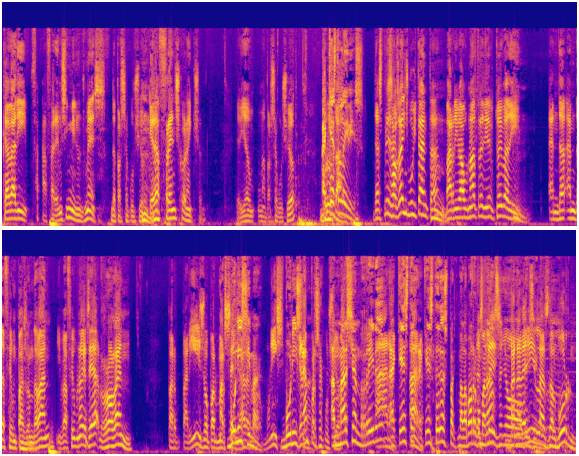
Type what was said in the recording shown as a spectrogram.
que va dir, "Fa- farem 5 minuts més de persecució, que era French Connection. Hi havia una persecució brutal. Aquesta l'he vist. Després, als anys 80, mm. va arribar un altre director i va dir mm. hem, de, hem de fer un pas endavant, i va fer una que es deia Roland, per París o per Marsella. Boníssima. Ara, no, boníssima. Boníssima. Gran persecució. En marxa enrere, Ara, aquesta, ara. aquesta era espect... Me la va recomanar Després el senyor... van haver-hi les del Burn,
